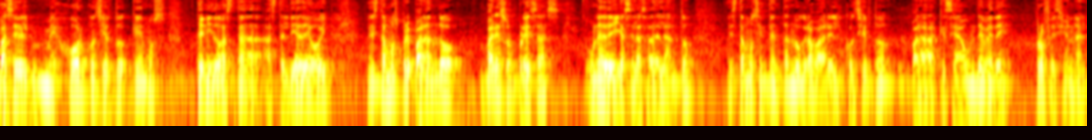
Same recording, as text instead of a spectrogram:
Va a ser el mejor concierto que hemos tenido hasta, hasta el día de hoy. Estamos preparando varias sorpresas, una de ellas se las adelanto. Estamos intentando grabar el concierto para que sea un DVD profesional,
